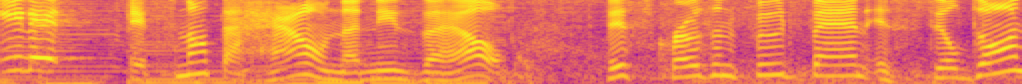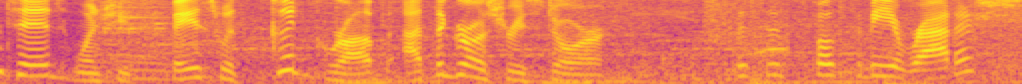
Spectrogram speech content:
Eat it. It's not the hound that needs the help. This frozen food fan is still daunted when she's faced with good grub at the grocery store. This is supposed to be a radish.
